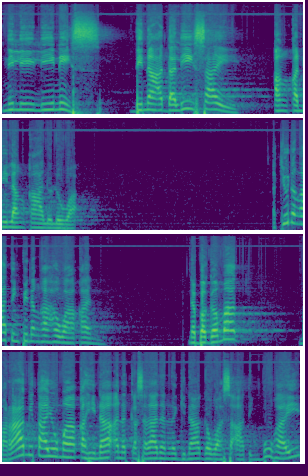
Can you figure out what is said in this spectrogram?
nililinis, dinadalisay ang kanilang kaluluwa. At yun ang ating pinanghahawakan. Na bagamat marami tayong mga kahinaan at kasalanan na ginagawa sa ating buhay,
